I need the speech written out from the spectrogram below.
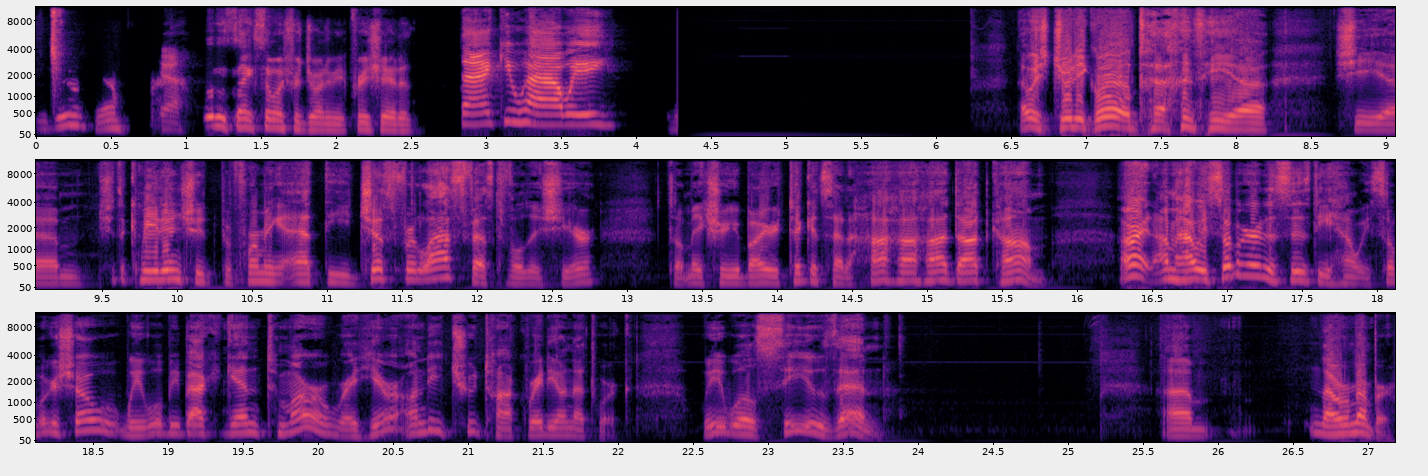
You do, yeah. Yeah. Judy, thanks so much for joining me. Appreciate it. Thank you, Howie. That was Judy Gold. the uh, she um, she's a comedian. She's performing at the Just for Laughs festival this year. So make sure you buy your tickets at hahaha.com. All right, I'm Howie Silberger. This is the Howie Silberger Show. We will be back again tomorrow right here on the True Talk Radio Network. We will see you then. Um, now remember,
